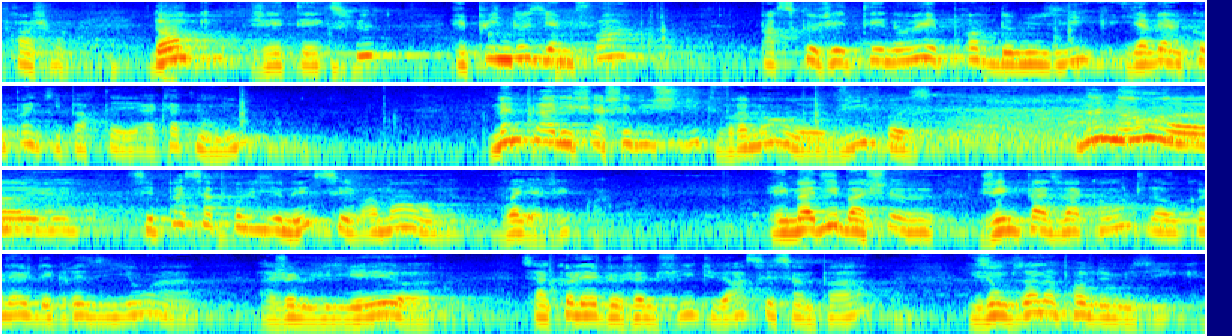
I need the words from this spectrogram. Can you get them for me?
franchement. Donc, j'ai été exclu. Et puis, une deuxième fois, parce que j'ai été nommé prof de musique, il y avait un copain qui partait à Katmandou. Même pas aller chercher du shit, vraiment euh, vivre. Non, non, euh, c'est pas s'approvisionner, c'est vraiment voyager, quoi. Et il m'a dit, bah, j'ai une place vacante là au collège des Grésillons à, à Gennevilliers. euh, c'est un collège de jeunes filles, tu verras, c'est sympa. Ils ont besoin d'un prof de musique.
